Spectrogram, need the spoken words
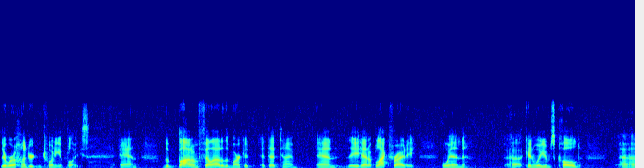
there were hundred and twenty employees. And the bottom fell out of the market at that time, and they had a Black Friday when uh, Ken Williams called uh,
